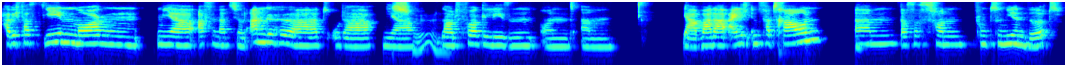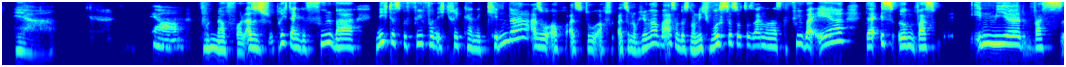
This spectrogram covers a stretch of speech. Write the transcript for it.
habe ich fast jeden Morgen mir Affirmationen angehört oder mir Schön. laut vorgelesen und ähm, ja, war da eigentlich im Vertrauen, ähm, dass das schon funktionieren wird. Ja. Ja. Wundervoll. Also sprich, dein Gefühl war nicht das Gefühl von, ich kriege keine Kinder, also auch als du, auch als du noch jünger warst und das noch nicht wusstest sozusagen, sondern das Gefühl war eher, da ist irgendwas in mir, was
